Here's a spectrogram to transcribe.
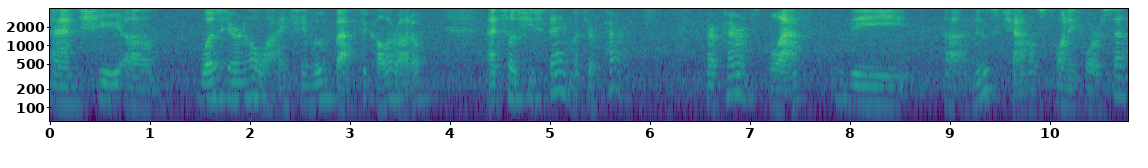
and she um, was here in Hawaii. She moved back to Colorado, and so she's staying with her parents. Her parents blast the uh, news channels 24 7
